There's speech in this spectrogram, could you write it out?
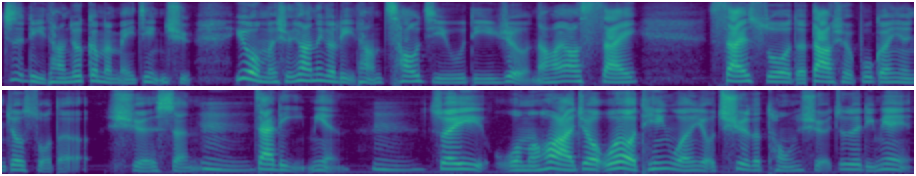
就是礼堂就根本没进去，因为我们学校那个礼堂超级无敌热，然后要塞塞所有的大学部跟研究所的学生嗯在里面嗯，所以我们后来就我有听闻有去的同学，就是里面。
